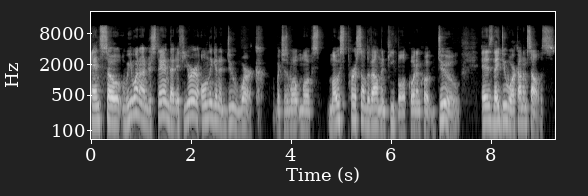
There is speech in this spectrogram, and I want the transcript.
And so we want to understand that if you're only going to do work, which is what most most personal development people, quote unquote, do, is they do work on themselves.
